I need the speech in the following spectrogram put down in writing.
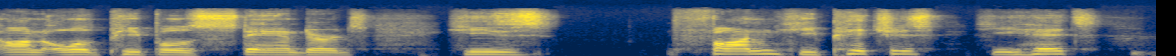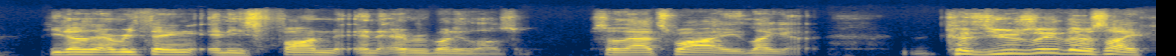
on old people's standards. He's fun. He pitches. He hits. He does everything, and he's fun, and everybody loves him. So that's why, like, because usually there's like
